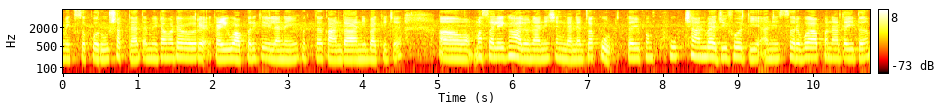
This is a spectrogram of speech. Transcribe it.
मिक्स करू शकता. तर मी टमाटा वगैरे काही वापर केला नाही फक्त कांदा आणि बाकीचे मसाले घालून आणि शेंगदाण्याचा कूट. तरी पण खूप छान भाजी होती आणि सर्व आपण आता इथं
